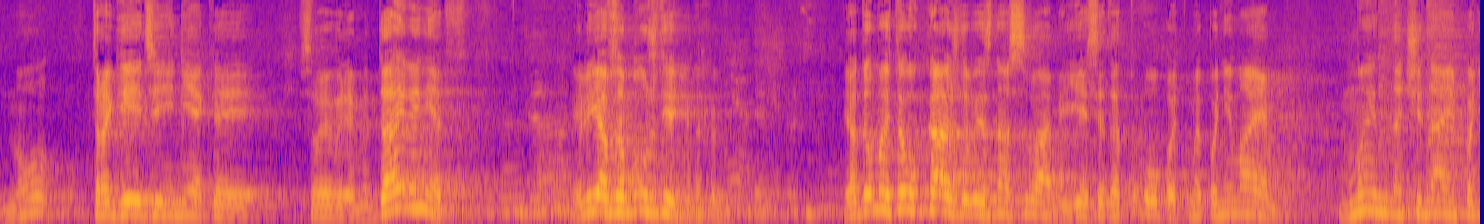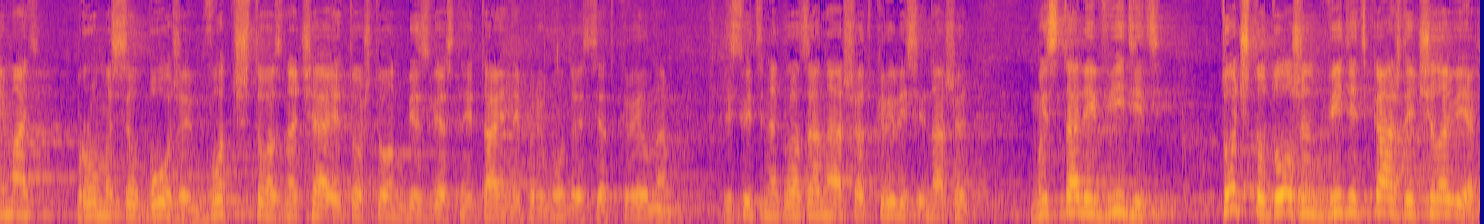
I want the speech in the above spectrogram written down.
ну, трагедии некой в свое время, да или нет? Или я в заблуждении нахожусь? Я думаю, это у каждого из нас с вами есть этот опыт. Мы понимаем, мы начинаем понимать промысел Божий. Вот что означает то, что Он безвестные тайны премудрости открыл нам. Действительно, глаза наши открылись, и наши... Мы стали видеть то, что должен видеть каждый человек,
